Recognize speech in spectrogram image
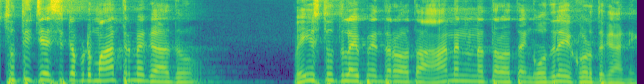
స్థుతి చేసేటప్పుడు మాత్రమే కాదు వెయ్యి స్థుతులు అయిపోయిన తర్వాత ఆమె అన్న తర్వాత ఇంకా వదిలేయకూడదు కానీ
